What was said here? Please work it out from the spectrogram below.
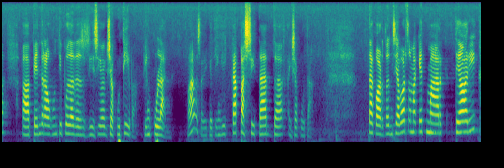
uh, prendre algun tipus de decisió executiva, vinculant, eh? és a dir, que tingui capacitat d'executar. D'acord, doncs llavors amb aquest marc teòric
